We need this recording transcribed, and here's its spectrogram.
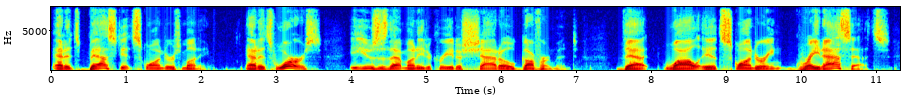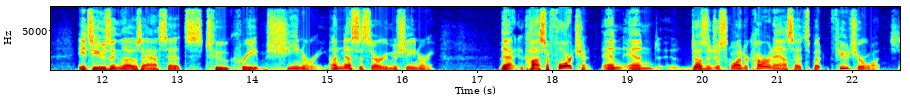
at its best it squanders money at its worst it uses that money to create a shadow government that while it's squandering great assets it's using those assets to create machinery, unnecessary machinery that costs a fortune and, and doesn't just squander current assets but future ones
